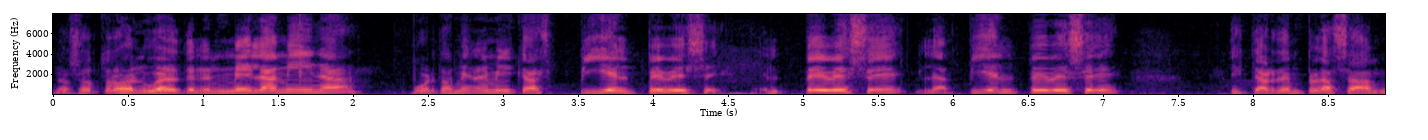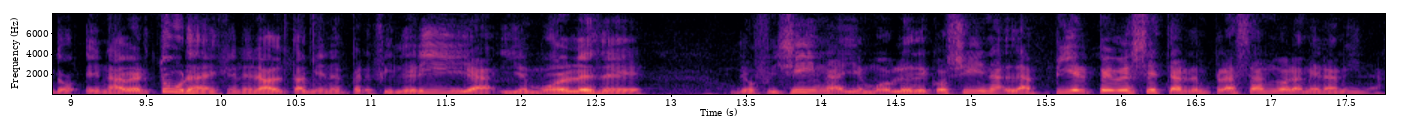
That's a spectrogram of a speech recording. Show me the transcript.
Nosotros, en lugar de tener melamina, puertas melamínicas, piel PVC. El PVC, la piel PVC, está reemplazando en aberturas en general, también en perfilería y en muebles de, de oficina y en muebles de cocina. La piel PVC está reemplazando a la melamina.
